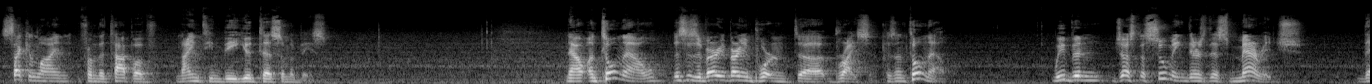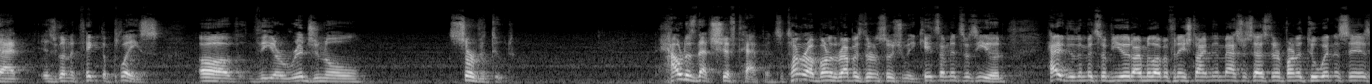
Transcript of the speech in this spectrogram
second line from the top of 19b, Yud Tesama base. Now, until now, this is a very, very important uh, Brisa, because until now, we've been just assuming there's this marriage that is going to take the place of the original servitude. How does that shift happen? So Tanra one of the rabbis during social week, Kate mitzvah yud. How do you do the mitzvah of yud? I'm allowed to finish time. The master says there in front of two witnesses.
